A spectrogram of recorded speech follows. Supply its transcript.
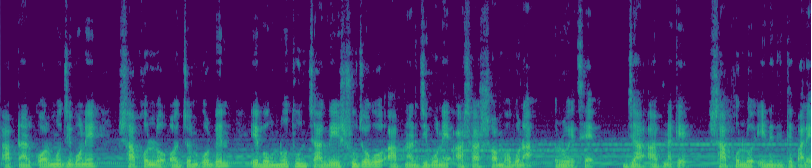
আপনার কর্মজীবনে সাফল্য অর্জন করবেন এবং নতুন চাকরির সুযোগও আপনার জীবনে আসার সম্ভাবনা রয়েছে, যা আপনাকে সাফল্য এনে দিতে পারে।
